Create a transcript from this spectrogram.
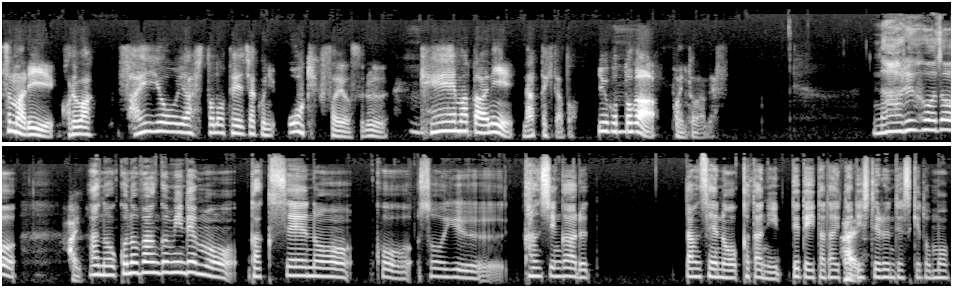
つまり、これは採用や人の定着に大きく作用するうん経営マターになってきたということがポイントなんです。なるほど。はい。あのこの番組でも学生のこうそういう関心がある男性の方に出ていただいたはい。りしてるんですけども、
